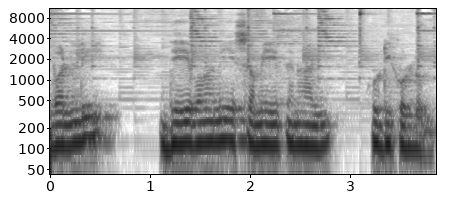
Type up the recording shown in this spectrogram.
വള്ളി ദേവാലയ സമേതനായി കുടികൊള്ളുന്നു.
